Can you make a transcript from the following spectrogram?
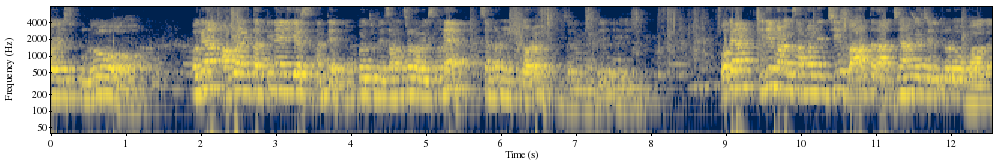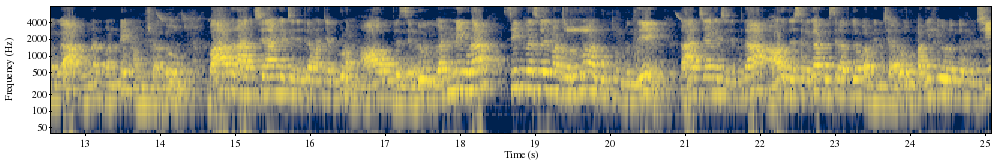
వయస్కుడు ఓకేనా? అప్పుడు ఆయనకి థర్టీ నైన్ ఇయర్స్ అంతే ముప్పై తొమ్మిది సంవత్సరాల వయసులోనే సెంట్రల్ మినిస్టర్ కావడం జరిగినది. ఓకేనా? ఇది మనకు సంబంధించి భారత రాజ్యాంగ చరిత్రలో భాగంగా ఉన్నటువంటి అంశాలు. భారత రాజ్యాంగ చరిత్ర మనం చెప్పుకున్నాం ఆరు దశలు. ఇవన్నీ కూడా సీక్వెన్స్ వైజ్ మనం చదువుకున్నాం మనకు గుర్తుంటుంది. రాజ్యాంగ చరిత్ర ఆరు దశలుగా బిసిరాజ్ గారు వర్ణించారు. పదిహేడు వందల నుంచి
